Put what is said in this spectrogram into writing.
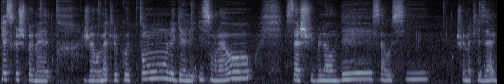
Qu'est-ce que je peux mettre? Je vais remettre le coton, les galets ils sont là-haut. Ça je suis blindée, ça aussi. Je vais mettre les algues.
